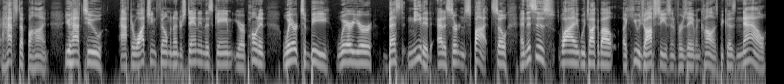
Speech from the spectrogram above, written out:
a half step behind. You have to after watching film and understanding this game your opponent where to be where you're best needed at a certain spot. So and this is why we talk about a huge offseason for Zaven Collins because now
